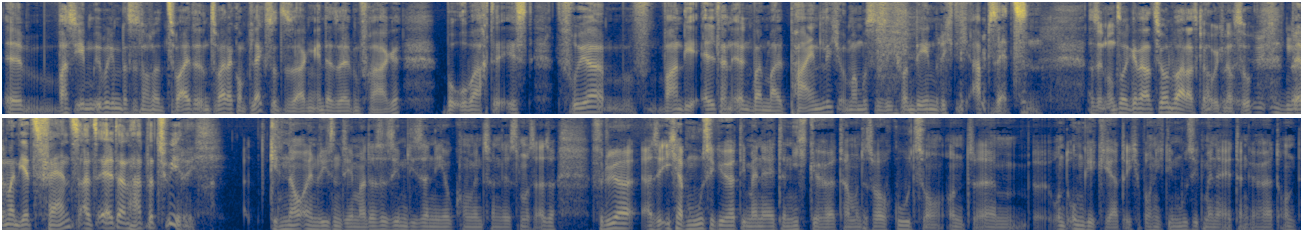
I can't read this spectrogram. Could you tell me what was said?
Äh, was ich im Übrigen, das ist noch eine zweite, ein zweiter Komplex sozusagen in derselben Frage, beobachte, ist, früher waren die Eltern irgendwann mal peinlich und man musste sich von denen richtig absetzen. Also in unserer Generation war das, glaube ich, noch so. Äh, Wenn man jetzt Fans als Eltern hat, wird schwierig. Genau ein Riesenthema. Das ist eben dieser Neokonventionalismus. Also früher, also ich habe Musik gehört, die meine Eltern nicht gehört haben und das war auch gut so und ähm, und umgekehrt. Ich habe auch nicht die Musik meiner Eltern gehört und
